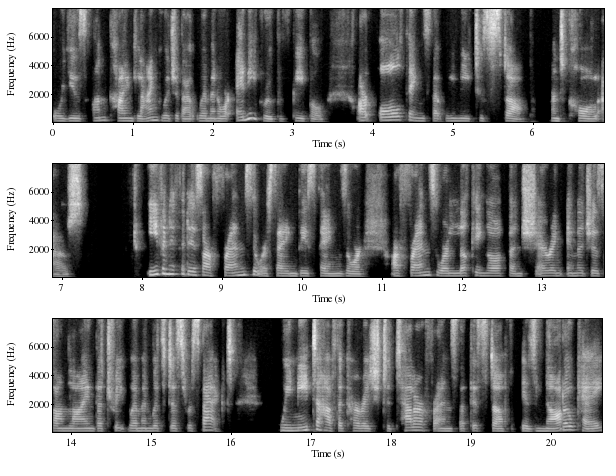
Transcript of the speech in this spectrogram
or use unkind language about women or any group of people are all things that we need to stop and call out. Even if it is our friends who are saying these things or our friends who are looking up and sharing images online that treat women with disrespect, we need to have the courage to tell our friends that this stuff is not okay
